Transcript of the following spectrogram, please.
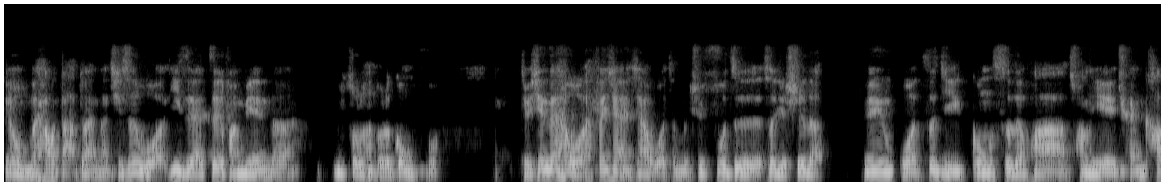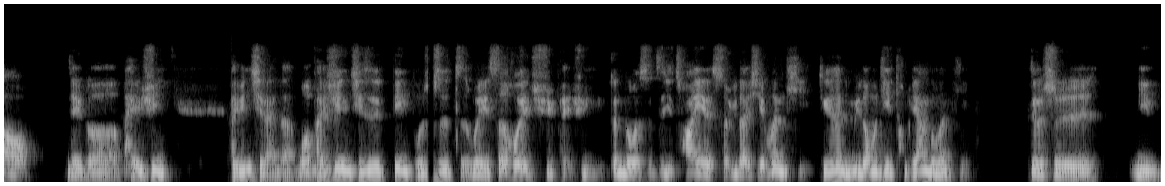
因为我们好打断呢。其实我一直在这个方面呢做了很多的功夫。对，现在我分享一下我怎么去复制设计师的。因为我自己公司的话，创业全靠那个培训培训起来的。我培训其实并不是只为社会去培训，更多是自己创业的时候遇到一些问题。其实和你遇到问题，同样的问题，就是你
